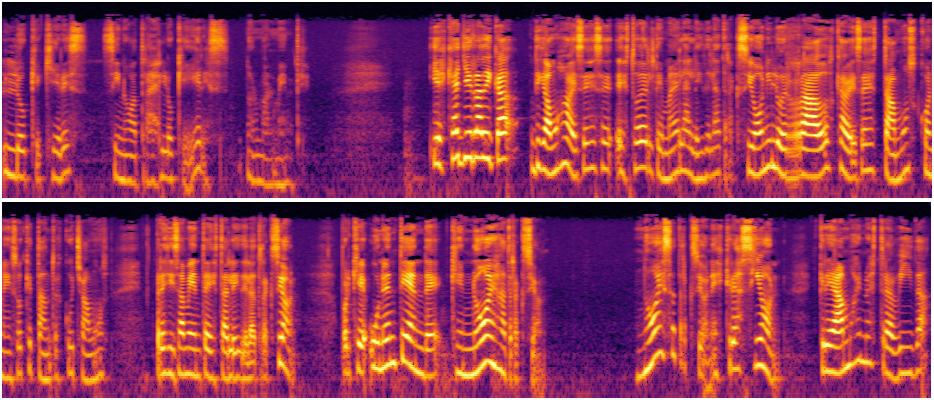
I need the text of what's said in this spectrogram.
lo que quieres, sino atraes lo que eres normalmente. Y es que allí radica, digamos, a veces esto del tema de la ley de la atracción y lo errados que a veces estamos con eso que tanto escuchamos, precisamente esta ley de la atracción. Porque uno entiende que no es atracción. No es atracción, es creación creamos en nuestra vida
